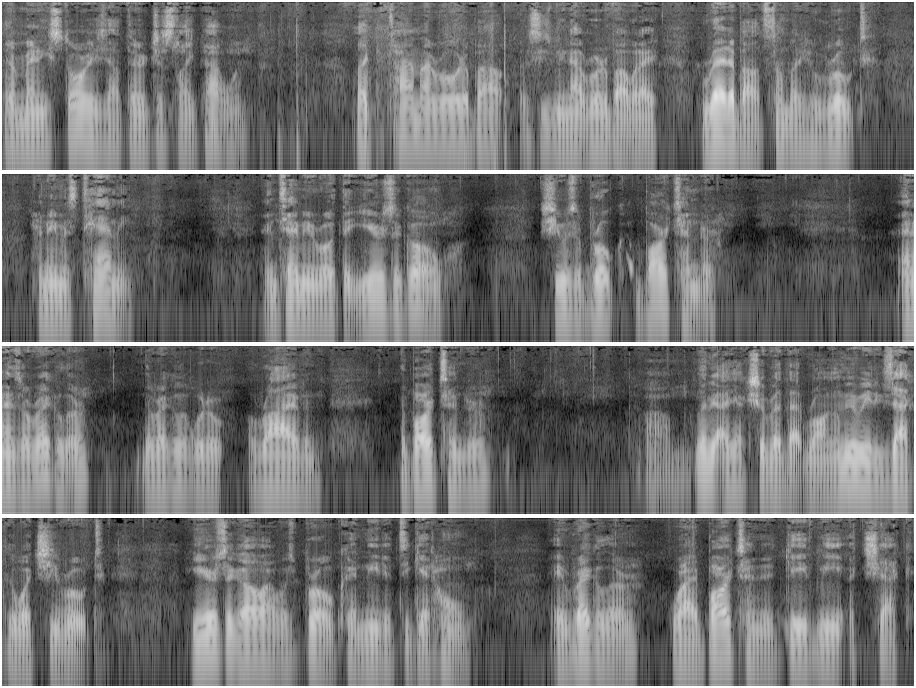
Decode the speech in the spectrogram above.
There are many stories out there just like that one. Like the time I wrote about, excuse me, not wrote about, but I read about somebody who wrote. Her name is Tammy. And Tammy wrote that years ago, she was a broke bartender. And as a regular, the regular would arrive and the bartender, um, let me, I actually read that wrong. Let me read exactly what she wrote. Years ago, I was broke and needed to get home. A regular where I bartended gave me a check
